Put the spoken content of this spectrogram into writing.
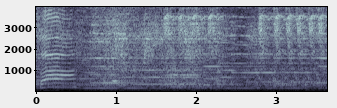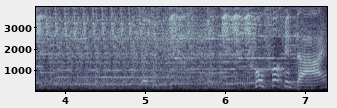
Okay. Don't fucking die.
